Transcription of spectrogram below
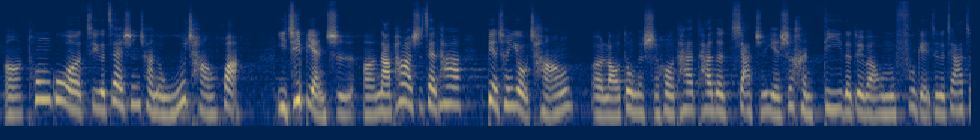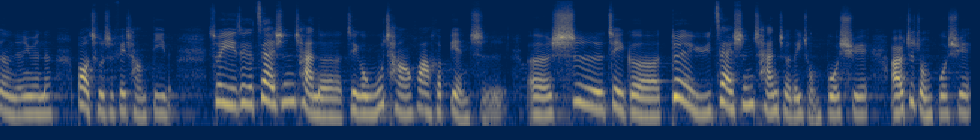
啊，通过这个再生产的无偿化。以及贬值啊，哪怕是在它变成有偿呃劳动的时候，它它的价值也是很低的，对吧？我们付给这个家政人员的报酬是非常低的，所以这个再生产的这个无偿化和贬值，呃，是这个对于再生产者的一种剥削，而这种剥削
